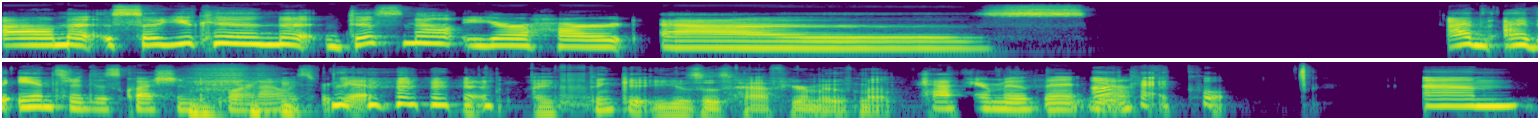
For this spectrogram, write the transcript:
Um, so you can dismount your hart as I've I've answered this question before and I always forget. I think it uses half your movement. Half your movement. Yeah. Okay, cool. Um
